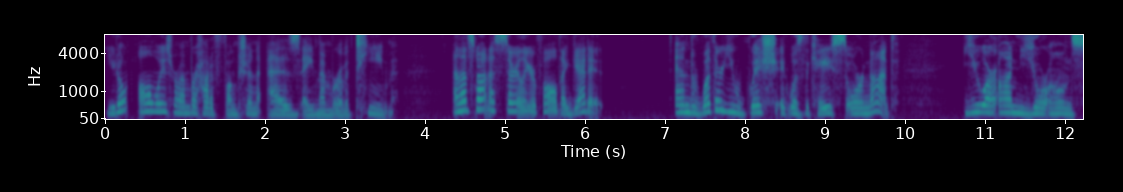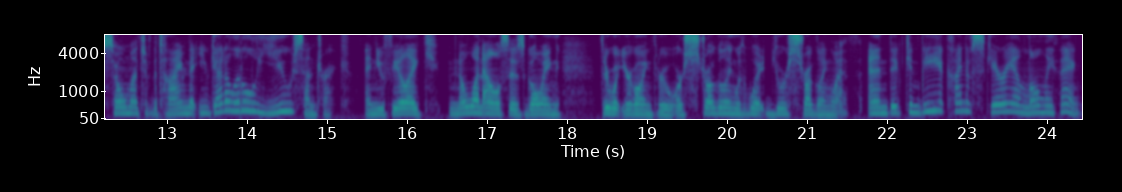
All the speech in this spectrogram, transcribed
you don't always remember how to function as a member of a team. And that's not necessarily your fault, I get it. And whether you wish it was the case or not, you are on your own so much of the time that you get a little you centric and you feel like no one else is going through what you're going through or struggling with what you're struggling with. And it can be a kind of scary and lonely thing.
